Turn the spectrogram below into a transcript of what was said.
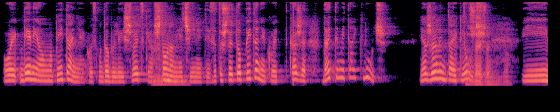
Ovo je genijalno pitanje koje smo dobili iz Švedske, a što nam je mm. činiti? Zato što je to pitanje koje kaže dajte mi taj ključ. Ja želim taj ključ. I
